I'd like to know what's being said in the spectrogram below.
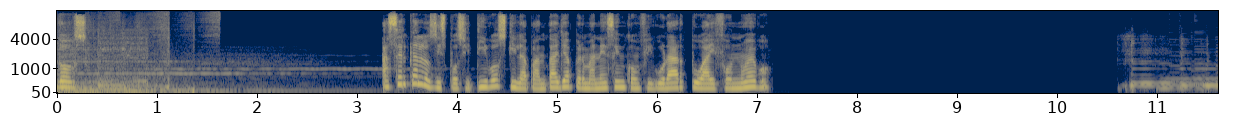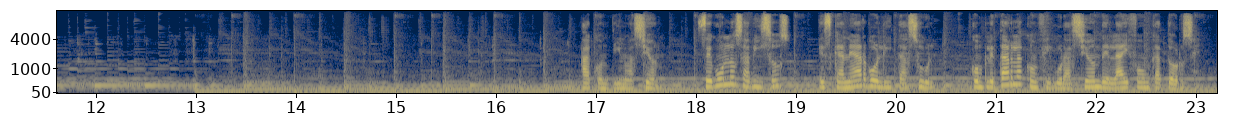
2. Acercan los dispositivos y la pantalla permanece en configurar tu iPhone nuevo. A continuación, según los avisos, escanear bolita azul, completar la configuración del iPhone 14.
